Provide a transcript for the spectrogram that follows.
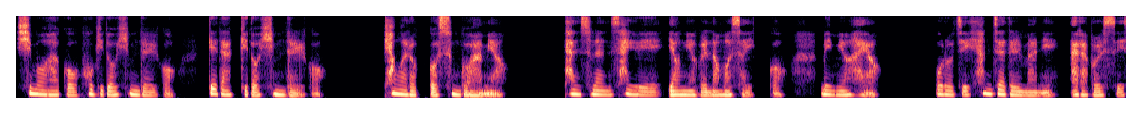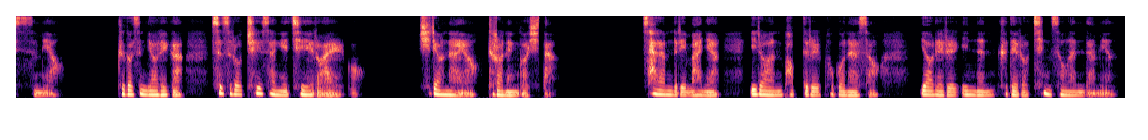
심오하고 보기도 힘들고 깨닫기도 힘들고 평화롭고 숭고하며 단순한 사유의 영역을 넘어서 있고 미묘하여 오로지 현자들만이 알아볼 수 있으며 그것은 열애가 스스로 최상의 지혜로 알고 실현하여 드러낸 것이다. 사람들이 만약 이러한 법들을 보고 나서 열애를 있는 그대로 칭송한다면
